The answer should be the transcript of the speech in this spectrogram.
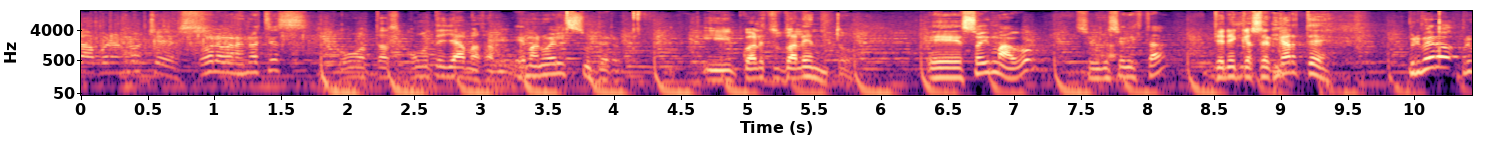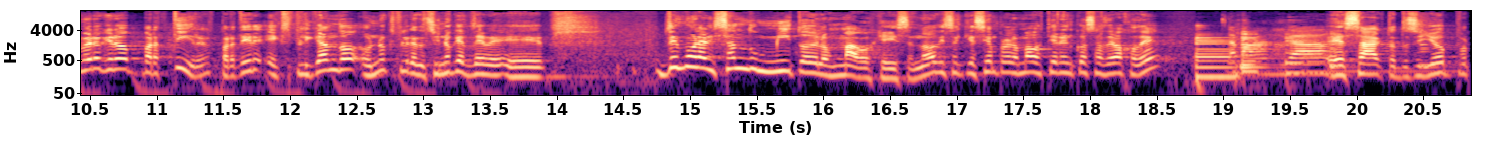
Hola, buenas noches. Hola, buenas noches. ¿Cómo estás? ¿Cómo te llamas, amigo? Emanuel Suter. ¿Y cuál es tu talento? Eh, soy mago, soy ilusionista. ¿Tienes que acercarte? Primero, primero quiero partir, partir explicando, o no explicando, sino que debe, eh, desmoralizando un mito de los magos que dicen, ¿no? Dicen que siempre los magos tienen cosas debajo de... La manga. Exacto, entonces yo ah,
